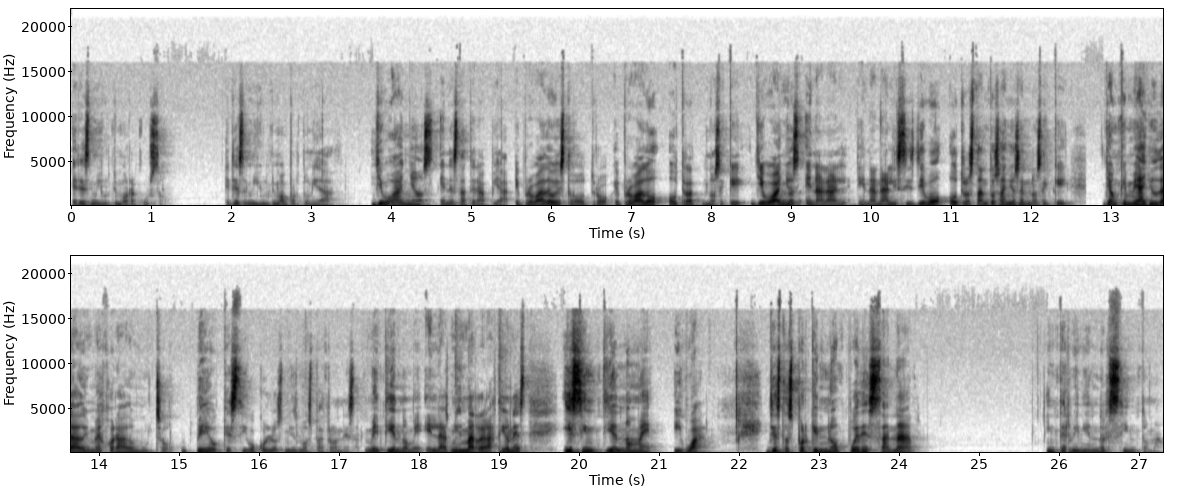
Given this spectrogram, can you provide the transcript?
eres mi último recurso, eres mi última oportunidad. Llevo años en esta terapia, he probado esto otro, he probado otra no sé qué, llevo años en, en análisis, llevo otros tantos años en no sé qué. Y aunque me ha ayudado y mejorado mucho, veo que sigo con los mismos patrones, metiéndome en las mismas relaciones y sintiéndome igual. Y esto es porque no puedes sanar interviniendo el síntoma.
